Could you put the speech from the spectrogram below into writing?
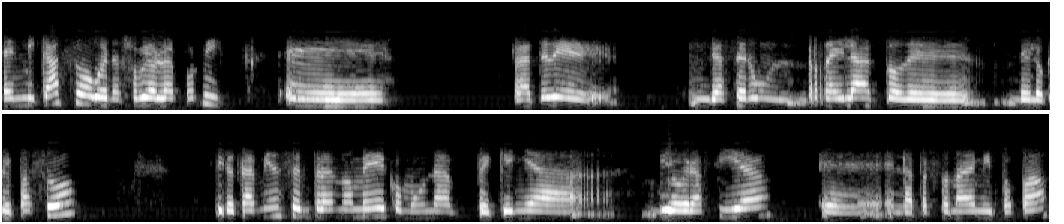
en mi caso, bueno, yo voy a hablar por mí. Eh, traté de, de hacer un relato de, de lo que pasó, pero también centrándome como una pequeña biografía eh, en la persona de mi papá,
